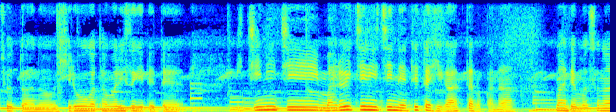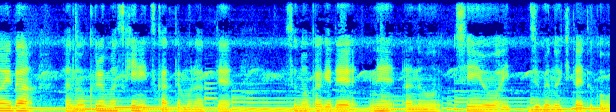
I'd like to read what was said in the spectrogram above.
ちょっとあの疲労がたまりすぎてて一日丸一日寝てた日があったのかな。まあでもその間あの車好きに使ってもらってそのおかげでねあの親友は自分の行きたいとこ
